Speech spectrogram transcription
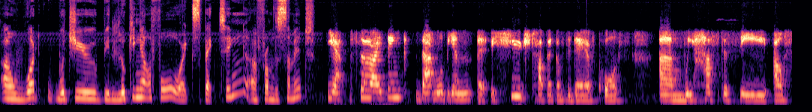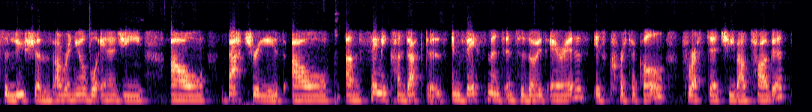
Uh, what would you be looking out for or expecting uh, from the summit? Yeah, so I think that will be a, a huge topic of the day, of course. Um, we have to see our solutions, our renewable energy, our batteries, our um, semiconductors, investment into those areas is critical for us to achieve our targets.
